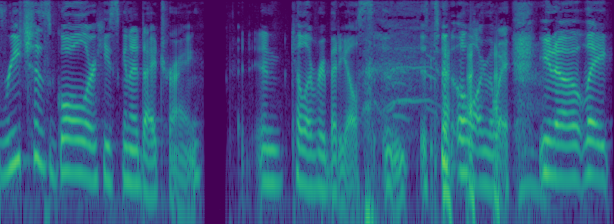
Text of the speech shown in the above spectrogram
reach his goal or he's going to die trying and kill everybody else along the way. You know, like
